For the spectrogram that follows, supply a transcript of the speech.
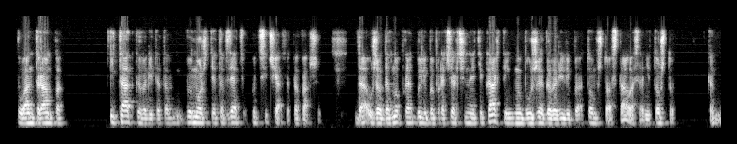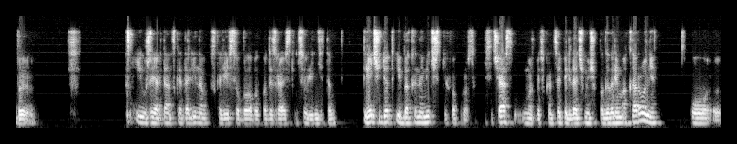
план Трампа и так говорит, это, вы можете это взять хоть сейчас, это ваше. Да, уже давно про, были бы прочерчены эти карты, и мы бы уже говорили бы о том, что осталось, а не то, что как бы... И уже Иорданская долина, скорее всего, была бы под израильским суверенитетом. Речь идет и об экономических вопросах. Сейчас, может быть, в конце передачи мы еще поговорим о короне, о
